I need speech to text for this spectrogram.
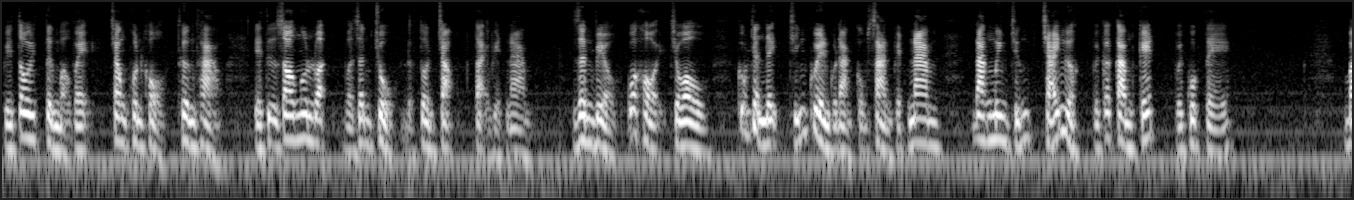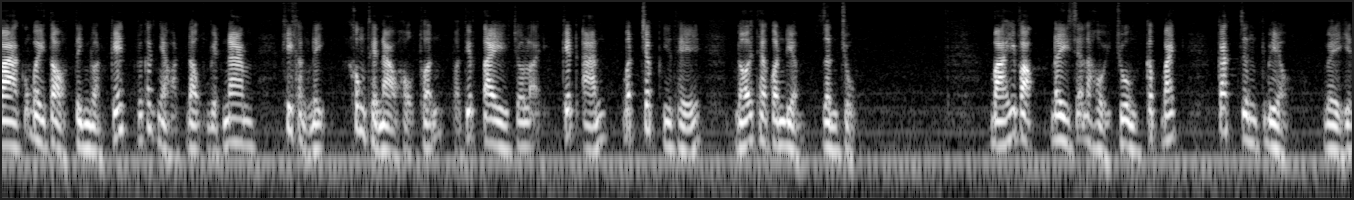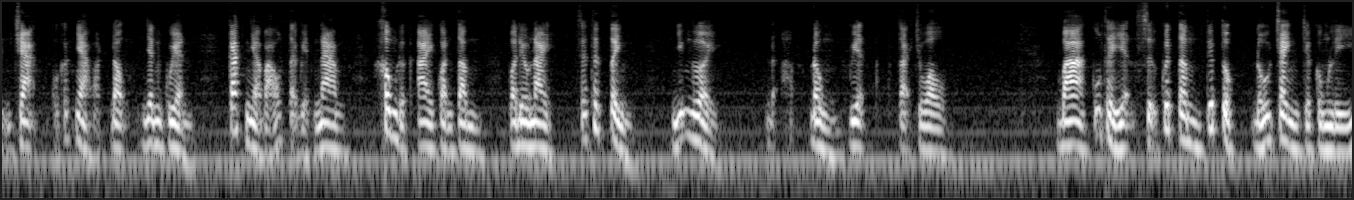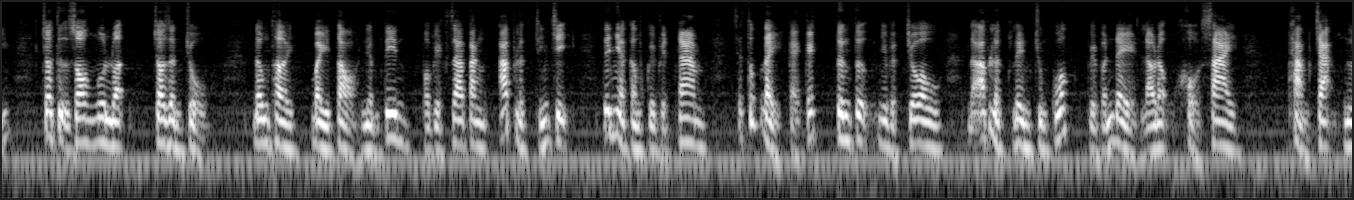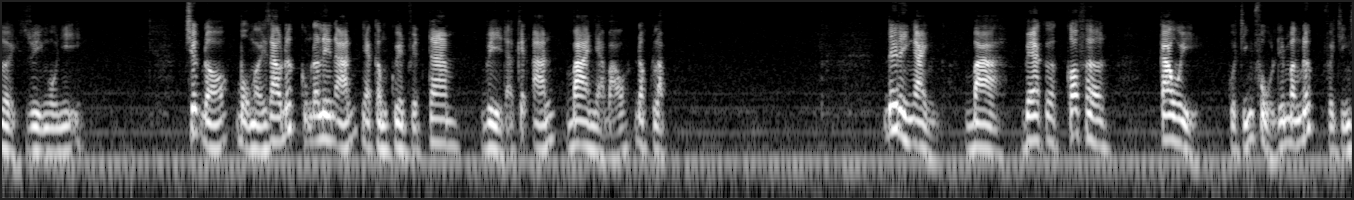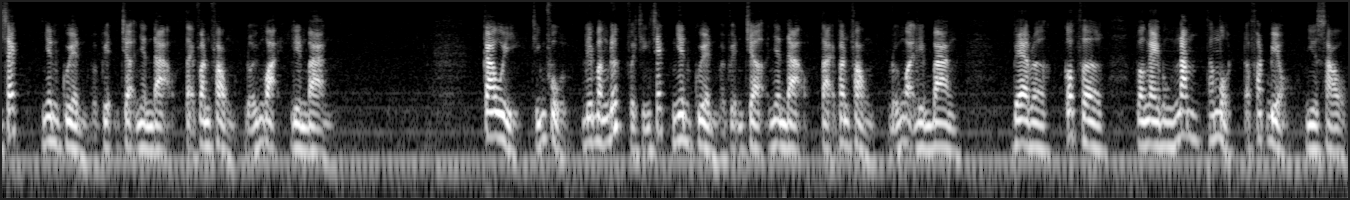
vì tôi từng bảo vệ trong khuôn khổ thương thảo để tự do ngôn luận và dân chủ được tôn trọng tại Việt Nam dân biểu Quốc hội châu Âu cũng nhận định chính quyền của Đảng Cộng sản Việt Nam đang minh chứng trái ngược với các cam kết với quốc tế. Bà cũng bày tỏ tình đoàn kết với các nhà hoạt động Việt Nam khi khẳng định không thể nào hậu thuẫn và tiếp tay cho lại kết án bất chấp như thế, nói theo quan điểm dân chủ. Bà hy vọng đây sẽ là hồi chuông cấp bách các dân biểu về hiện trạng của các nhà hoạt động nhân quyền, các nhà báo tại Việt Nam không được ai quan tâm và điều này sẽ thức tỉnh những người đồng viện tại châu Âu. Bà cũng thể hiện sự quyết tâm tiếp tục đấu tranh cho công lý, cho tự do ngôn luận, cho dân chủ, đồng thời bày tỏ niềm tin vào việc gia tăng áp lực chính trị đến nhà cầm quyền Việt Nam sẽ thúc đẩy cải cách tương tự như việc châu Âu đã áp lực lên Trung Quốc về vấn đề lao động khổ sai, thảm trạng người Duy Ngô Nhĩ. Trước đó, Bộ Ngoại giao Đức cũng đã lên án nhà cầm quyền Việt Nam vì đã kết án ba nhà báo độc lập. Đây là hình ảnh bà Berger-Koffer, cao ủy của chính phủ Liên bang Đức về chính sách nhân quyền và viện trợ nhân đạo tại văn phòng đối ngoại liên bang. Cao ủy Chính phủ Liên bang Đức về chính sách nhân quyền và viện trợ nhân đạo tại Văn phòng Đối ngoại Liên bang Berger Koffer vào ngày 5 tháng 1 đã phát biểu như sau.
